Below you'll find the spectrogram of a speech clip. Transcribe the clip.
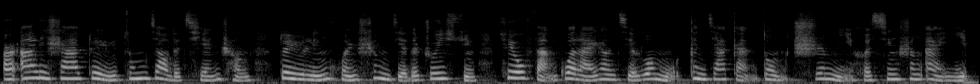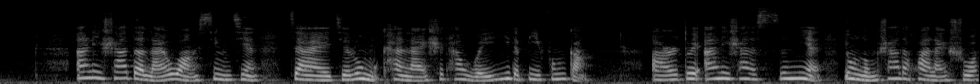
而阿丽莎对于宗教的虔诚，对于灵魂圣洁的追寻，却又反过来让杰罗姆更加感动、痴迷和心生爱意。阿丽莎的来往信件，在杰罗姆看来是他唯一的避风港，而对阿丽莎的思念，用龙莎的话来说，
